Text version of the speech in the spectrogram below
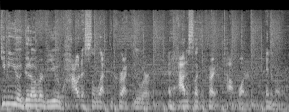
giving you a good overview of how to select the correct lure and how to select the correct top water in the moment.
